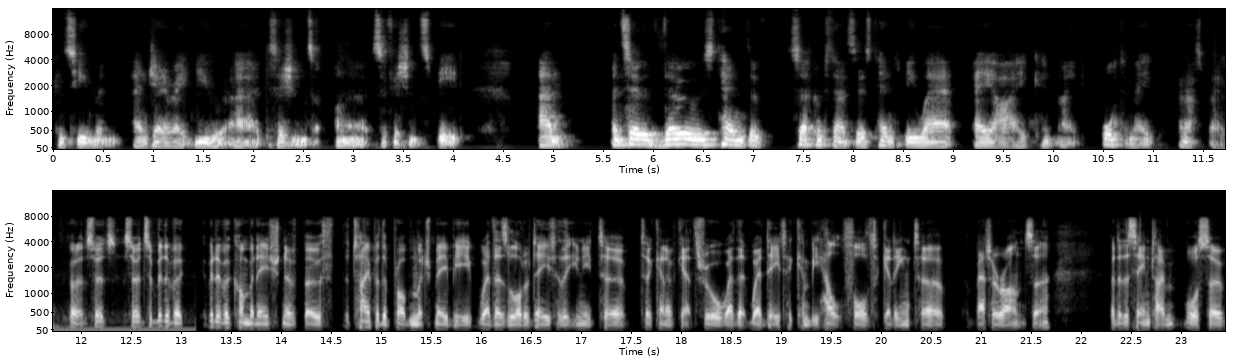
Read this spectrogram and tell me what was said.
consume and, and generate new uh, decisions on a sufficient speed. Um, and so those tens of circumstances tend to be where AI can like automate an aspect. Got it. So it's so it's a bit of a, a, bit of a combination of both the type of the problem, which may be where there's a lot of data that you need to to kind of get through, or where where data can be helpful to getting to a better answer. But at the same time, also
